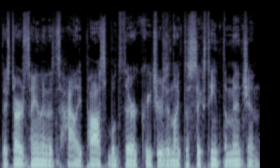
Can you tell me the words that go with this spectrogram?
they started saying that it's highly possible that there are creatures in like the 16th dimension,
